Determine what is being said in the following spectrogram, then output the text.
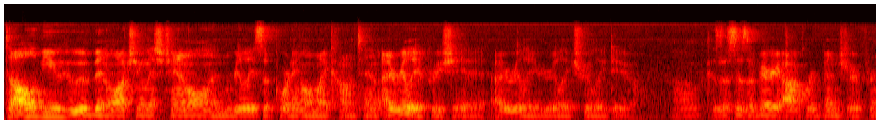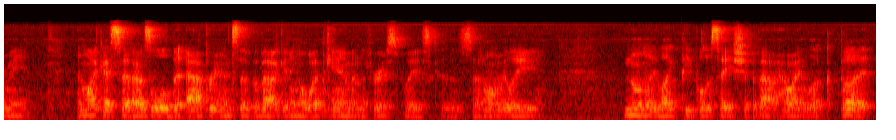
to all of you who have been watching this channel and really supporting all my content, I really appreciate it. I really, really, truly do, because um, this is a very awkward venture for me. And like I said, I was a little bit apprehensive about getting a webcam in the first place because I don't really normally like people to say shit about how I look, but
